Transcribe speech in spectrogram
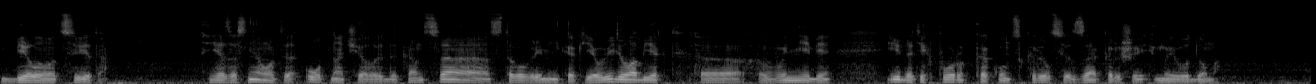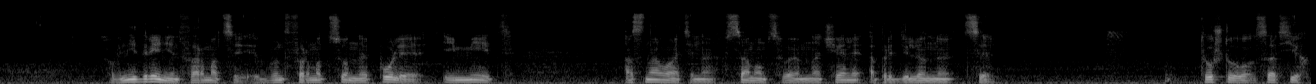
белого цвета. Я заснял это от начала и до конца, с того времени, как я увидел объект э, в небе, и до тех пор, как он скрылся за крышей моего дома. Внедрение информации в информационное поле имеет основательно в самом своем начале определенную цель. То, что со всех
